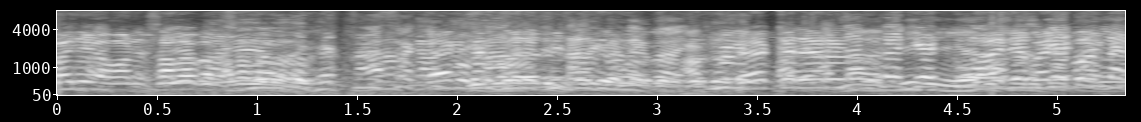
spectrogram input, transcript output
বাইরে মানে সালা করে সালা করে করে ফিটা দেব একবার আর বাইরে বাইরে বাইরে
